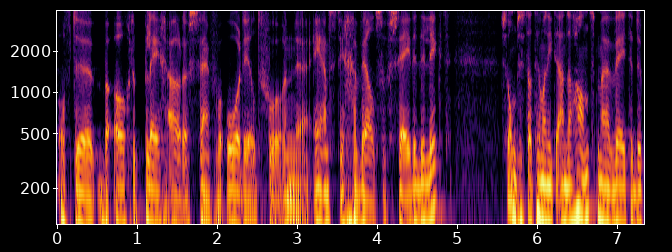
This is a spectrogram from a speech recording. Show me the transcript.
of de beoogde pleegouders zijn veroordeeld... voor een uh, ernstig gewelds- of zedendelict. Soms is dat helemaal niet aan de hand, maar weten de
